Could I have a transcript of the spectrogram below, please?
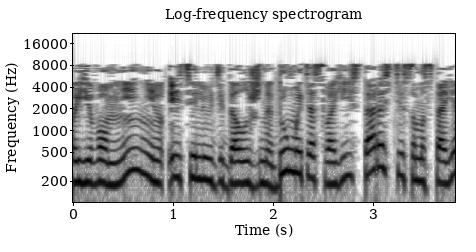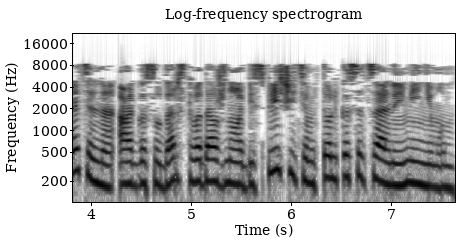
По его мнению, эти люди должны думать о своей старости самостоятельно, а государство должно обеспечить им только социальный минимум.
